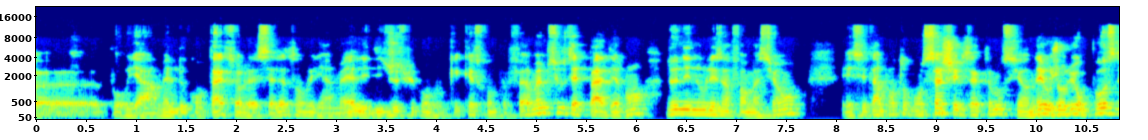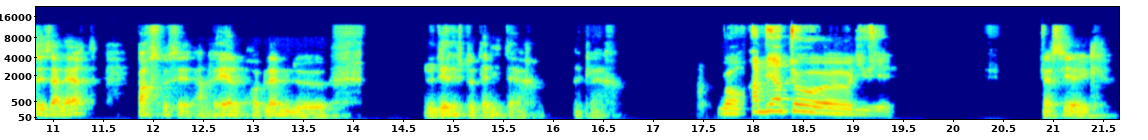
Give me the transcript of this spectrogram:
pour il y a un mail de contact sur le SLS, envoyez un mail et dites je suis convoqué, qu'est-ce qu'on peut faire? Même si vous n'êtes pas adhérent, donnez-nous les informations et c'est important qu'on sache exactement ce qu'il y en est. Aujourd'hui, on pose des alertes parce que c'est un réel problème de, de dérive totalitaire. C'est clair. Bon, à bientôt, euh, Olivier. Merci, Eric.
